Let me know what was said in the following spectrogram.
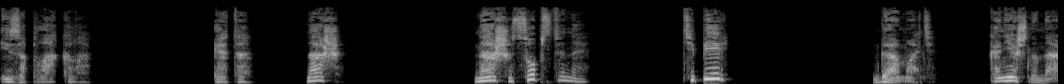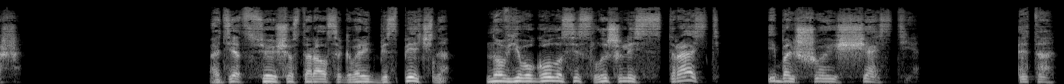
и заплакала. «Это наше? Наше собственное? Теперь?» «Да, мать, конечно, наше». Отец все еще старался говорить беспечно, но в его голосе слышались страсть и большое счастье. «Это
